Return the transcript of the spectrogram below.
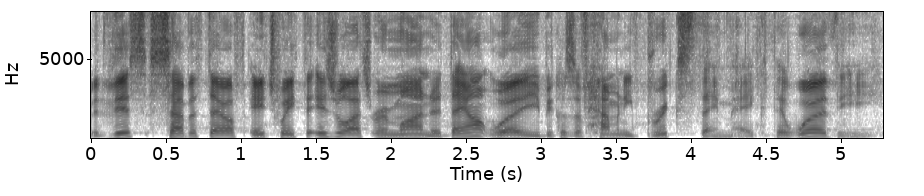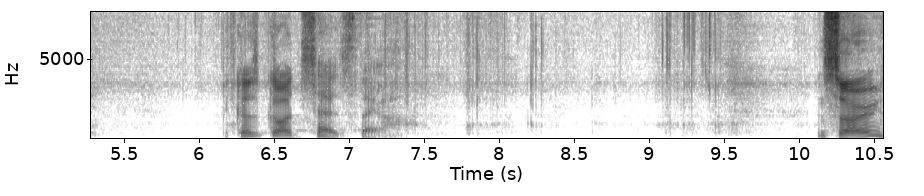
With this Sabbath day off each week, the Israelites are reminded they aren't worthy because of how many bricks they make. They're worthy because God says they are. And so,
